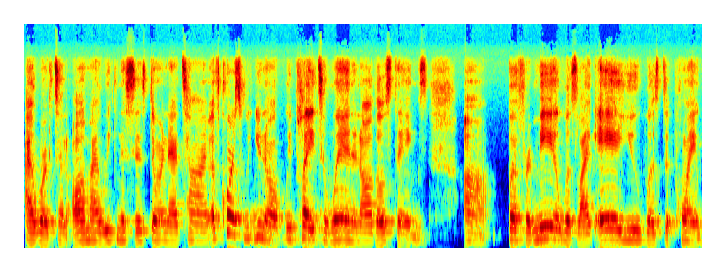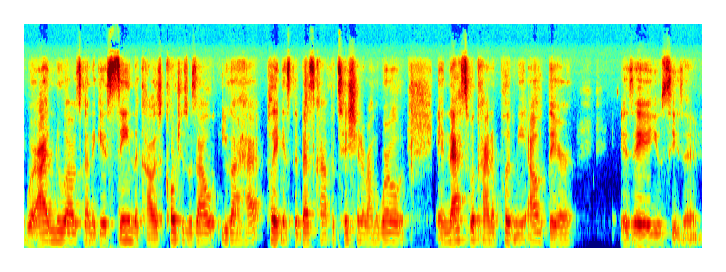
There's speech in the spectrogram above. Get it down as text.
I worked on all my weaknesses during that time. Of course, you know, we played to win and all those things. Um, but for me, it was like AAU was the point where I knew I was going to get seen. The college coaches was out. You're going to play against the best competition around the world. And that's what kind of put me out there is AAU season.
